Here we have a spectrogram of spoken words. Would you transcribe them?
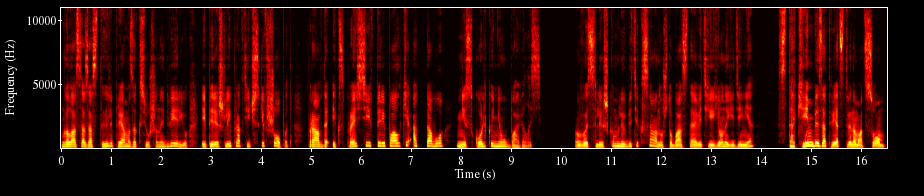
Голоса застыли прямо за Ксюшиной дверью и перешли практически в шепот. Правда, экспрессии в перепалке от того нисколько не убавилось. «Вы слишком любите Ксану, чтобы оставить ее наедине с таким безответственным отцом.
